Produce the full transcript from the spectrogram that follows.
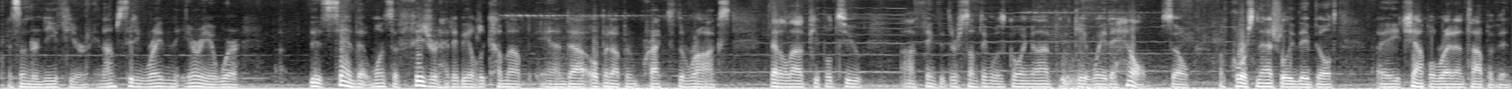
that's underneath here. And I'm sitting right in the area where it's said that once a fissure had to be able to come up and uh, open up and crack through the rocks, that allowed people to uh, think that there's something was going on from the gateway to hell. So, of course, naturally, they built a chapel right on top of it.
